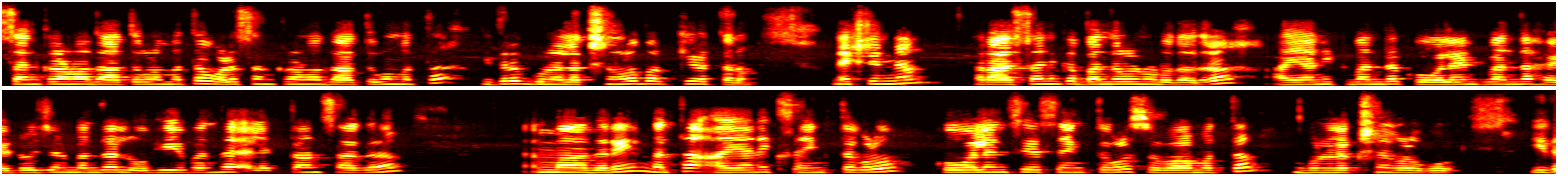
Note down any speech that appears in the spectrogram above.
ಸಂಕ್ರಮಣ ಧಾತುಗಳು ಮತ್ತು ಒಳ ಸಂಕ್ರಮಣ ಧಾತುಗಳು ಮತ್ತು ಇದರ ಗುಣಲಕ್ಷಣಗಳು ಬಗ್ಗೆ ಹೇಳ್ತಾರೆ ನೆಕ್ಸ್ಟ್ ಇನ್ನ ರಾಸಾಯನಿಕ ಬಂಧಗಳು ನೋಡೋದಾದ್ರೆ ಅಯಾನಿಕ್ ಬಂಧ ಕೋವಲೆಂಟ್ ಬಂಧ ಹೈಡ್ರೋಜನ್ ಬಂಧ, ಲೋಹೀಯ ಬಂಧ ಎಲೆಕ್ಟ್ರಾನ್ ಸಾಗರ ಮಾದರಿ ಮತ್ತು ಅಯಾನಿಕ್ ಸಂಯುಕ್ತಗಳು ಕೋವಲೆನ್ಸಿಯ ಸಂಯುಕ್ತಗಳು ಸ್ವಭಾವ ಮತ್ತು ಗುಣಲಕ್ಷಣಗಳು. ಇದ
